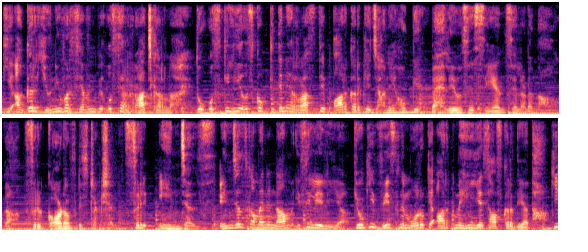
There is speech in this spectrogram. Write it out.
कि अगर यूनिवर्स सेवन पे उसे राज करना है। तो उसके लिए उसको कितने रास्ते पार करके जाने होंगे? पहले उसे सीएन से लड़ना होगा, फिर गॉड ऑफ़ डिस्ट्रक्शन फिर एंजल्स एंजल्स का मैंने नाम इसीलिए लिया क्योंकि विस ने मोरो के आर्क में ही ये साफ़ कर दिया था कि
